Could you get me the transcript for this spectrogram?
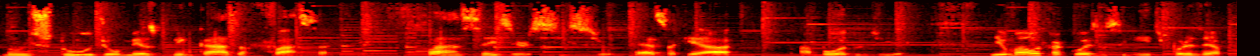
num estúdio ou mesmo em casa, faça. Faça exercício. Essa que é a, a boa do dia. E uma outra coisa é o seguinte, por exemplo,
